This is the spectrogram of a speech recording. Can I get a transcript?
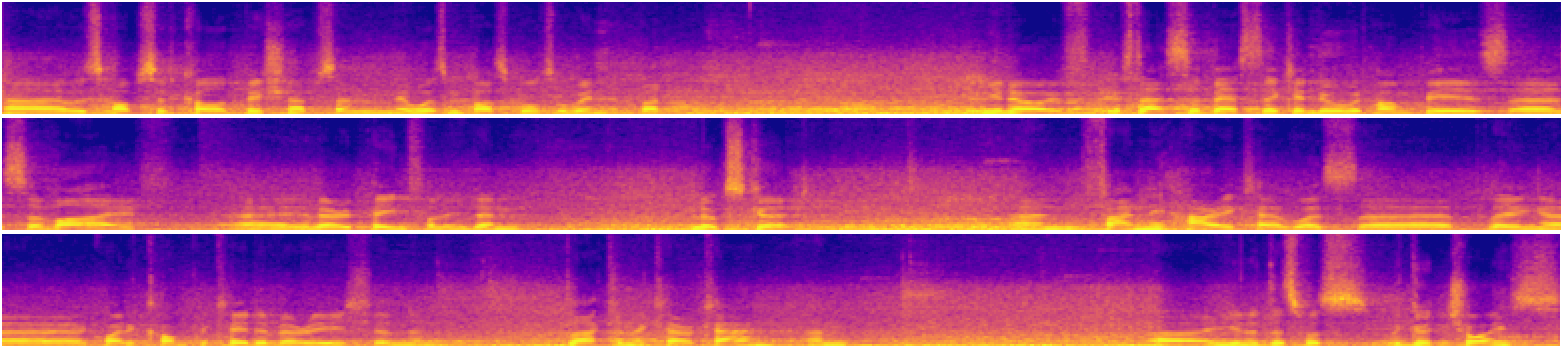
uh, it was opposite colored bishops and it wasn't possible to win it. But you know, if, if that's the best they can do with Humpy is uh, survive uh, very painfully, then looks good. And finally, Harika was uh, playing a, quite a complicated variation in black in the Caro-Kann and uh, you know, this was a good choice,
